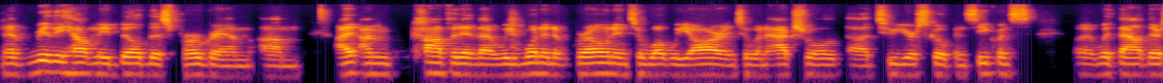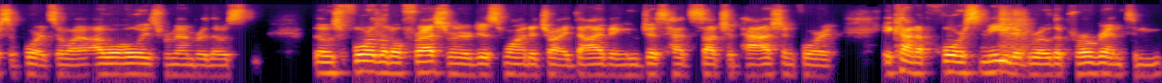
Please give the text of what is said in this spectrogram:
and have really helped me build this program. Um, I, am confident that we wouldn't have grown into what we are, into an actual uh, two-year scope and sequence uh, without their support. So I, I will always remember those those four little freshmen who just wanted to try diving, who just had such a passion for it. It kind of forced me to grow the program to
